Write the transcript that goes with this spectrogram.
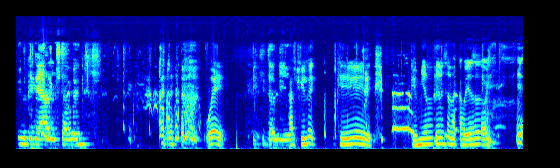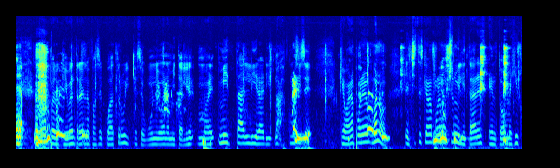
Que te da risa, güey. güey. Al chile, ¿qué, qué mierda tienes en la cabeza, güey? No, pero que iba a entrar en la fase 4 y que según iban a mitalir, mitalirar, ¿cómo se dice? Que van a poner, bueno, el chiste es que van a poner muchos militares en todo México.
